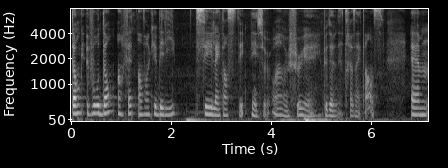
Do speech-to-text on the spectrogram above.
Donc, vos dons, en fait, en tant que bélier, c'est l'intensité, bien sûr. Hein. Un feu, euh, il peut devenir très intense. Euh,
